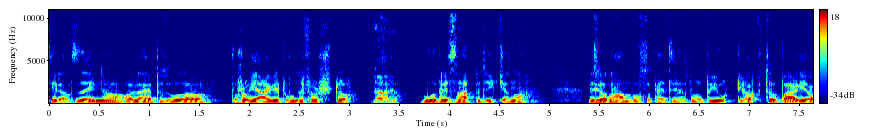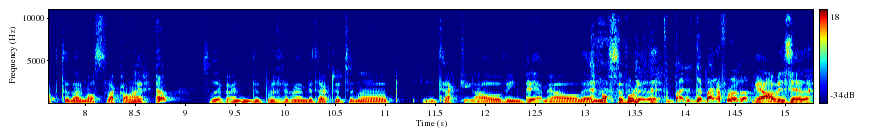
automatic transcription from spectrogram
tilgang til den og alle episoder. og Får se Jegertoner først, og Ja, ja. gode priser i nettbutikken. og Vi skal ha med oss og Peter Jens både på hjortejakt og på elgjakt de nærmeste ukene her. Ja. Så det kan plutselig kan bli trukket ut til noen trekkinger og vinne premier, og det er masse fordeler. Det er bare, det er bare fordeler. Ja, jeg vil si det.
